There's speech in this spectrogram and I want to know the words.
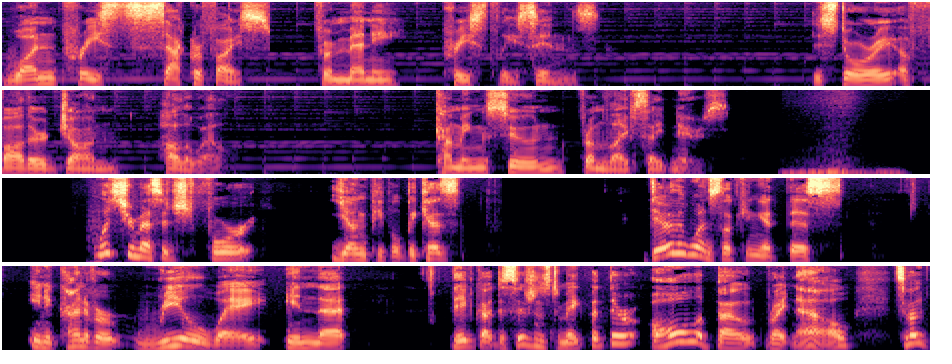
One priest's sacrifice for many priestly sins. The story of Father John Hollowell. Coming soon from LifeSite News. What's your message for young people? Because they're the ones looking at this in a kind of a real way, in that they've got decisions to make, but they're all about right now, it's about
